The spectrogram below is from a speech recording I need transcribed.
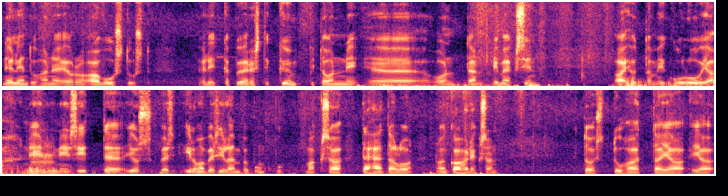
4000 euron avustusta, eli pyörästi 10 tonni on tämän Dimexin aiheuttamia kuluja, niin, mm. niin sitten jos ilmavesilämpöpumppu maksaa tähän taloon noin 18 000 ja, ja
